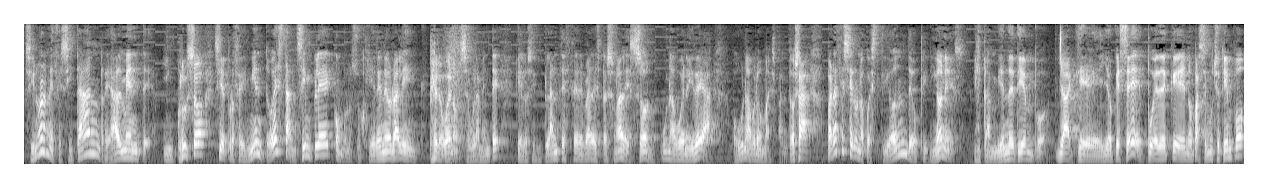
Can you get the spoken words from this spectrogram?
si no la necesitan realmente, incluso si el procedimiento es tan simple como lo sugiere Neuralink. Pero bueno, seguramente que los implantes cerebrales personales son una buena idea o una broma espantosa, parece ser una cuestión de opiniones y también de tiempo, ya que yo qué sé, puede que no pase mucho tiempo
